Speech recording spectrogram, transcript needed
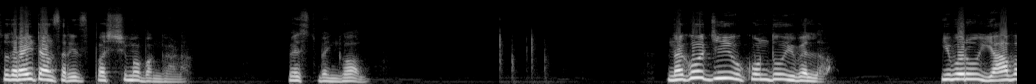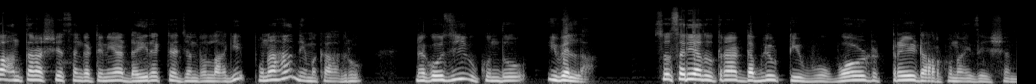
So the right answer is Paschima Bangala. West Bengal Ngozi Okonjo Iweala. ಇವರು ಯಾವ ಅಂತಾರಾಷ್ಟ್ರೀಯ ಸಂಘಟನೆಯ ಡೈರೆಕ್ಟರ್ ಜನರಲ್ ಆಗಿ ಪುನಃ ನೇಮಕ ಆದರು ನಗೋಜಿ ಉಕುಂದು ಇವೆಲ್ಲ. ಸೊ ಸರಿಯಾದ ಉತ್ತರ W T O world trade organisation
